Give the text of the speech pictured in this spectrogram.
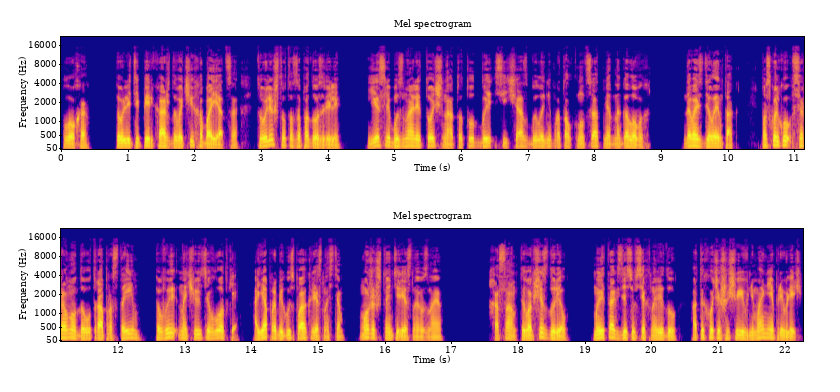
Плохо. То ли теперь каждого чиха боятся, то ли что-то заподозрили. Если бы знали точно, то тут бы сейчас было не протолкнуться от медноголовых. Давай сделаем так. Поскольку все равно до утра простоим, то вы ночуете в лодке, а я пробегусь по окрестностям. Может, что интересное узнаю. Хасан, ты вообще сдурел? Мы и так здесь у всех на виду, а ты хочешь еще и внимание привлечь?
